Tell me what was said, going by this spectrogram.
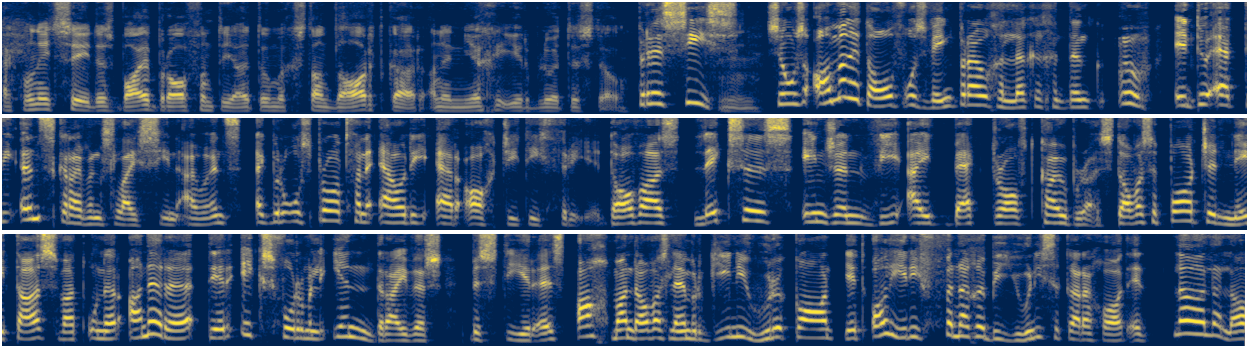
Ek wil net sê dis baie braaf van Toyota om 'n standaard kar aan 'n 9 uur bloot te stel. Presies. Hmm. So ons almal het half ons wenkbroue gelukkig gedink, "Oeh." En toe ek die inskrywingslys sien, ouens, ek bedoel ons praat van 'n Audi R8 GT3. Daar was Lexus engine V8 backdraft Cobras. Daar was 'n paar Genettas wat onder andere deur ex-Formule 1 drywers bestuur is. Ag man, daar was Lamborghini Huracan. Jy het al hierdie vinnige bioniese karre gehad en la la la,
